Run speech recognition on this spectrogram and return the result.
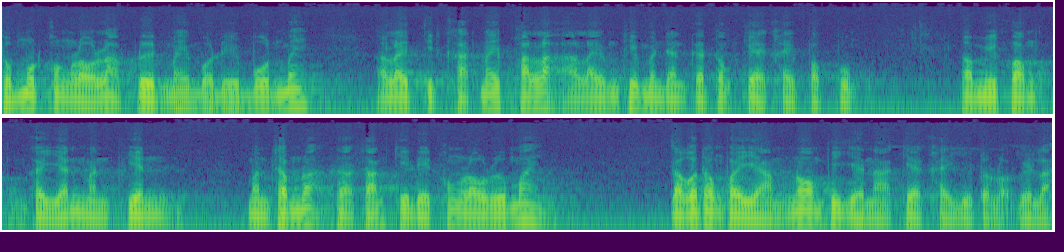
สมมุติของเราลาบลื่นไหมบริบูรณ์ไหมอะไรติดขัดไหมภาระอะไรที่มันยังจะต้องแก้ไขปรับปรุง เรามีความขยันมันเพียรมันชำระสังกิเลสของเราหรือไม่ เราก็ต้องพยายามน้อมพิจารณาแก้ไขอยู่ตลอดเวลา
